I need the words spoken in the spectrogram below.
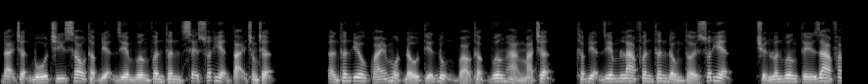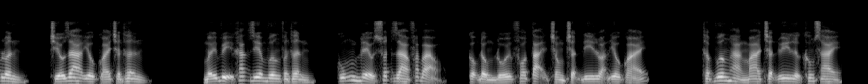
đại trận bố trí sau thập điện diêm vương phân thân sẽ xuất hiện tại trong trận. Ẩn thân yêu quái một đầu tiến đụng vào thập vương hàng ma trận thập điện diêm la phân thân đồng thời xuất hiện chuyển luân vương tế ra pháp luân chiếu ra yêu quái chân thân. Mấy vị khác diêm vương phân thân cũng đều xuất ra pháp bảo cộng đồng đối phó tại trong trận đi loạn yêu quái. Thập vương hàng ma trận uy lực không sai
